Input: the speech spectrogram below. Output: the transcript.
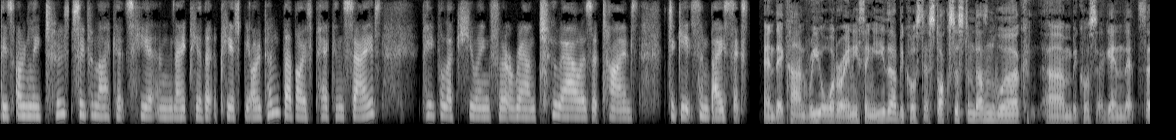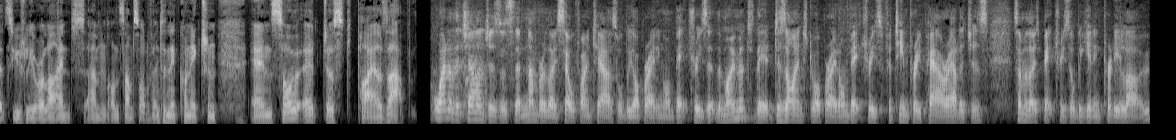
There's only two supermarkets here in Napier that appear to be open. They're both Pak'nSaves. People are queuing for around two hours at times to get some basics and they can't reorder anything either because their stock system doesn't work. Um, because again, that's that's usually reliant um, on some sort of internet connection, and so it just piles up. One of the challenges is that a number of those cell phone towers will be operating on batteries at the moment. They're designed to operate on batteries for temporary power outages. Some of those batteries will be getting pretty low.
